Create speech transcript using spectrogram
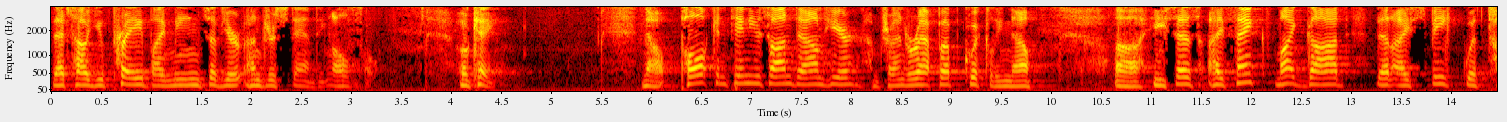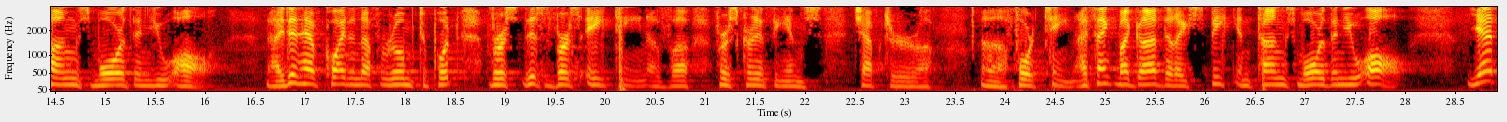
That's how you pray by means of your understanding also. Okay. Now Paul continues on down here. I'm trying to wrap up quickly now. Uh, he says, I thank my God that I speak with tongues more than you all. Now, I didn't have quite enough room to put verse, this is verse 18 of uh, 1 Corinthians chapter uh, uh, 14. I thank my God that I speak in tongues more than you all. Yet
